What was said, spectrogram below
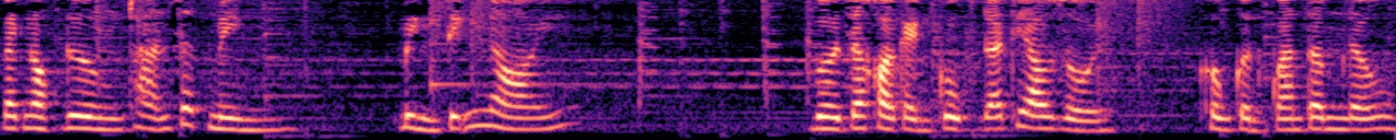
Bạch Ngọc Đường thoáng giật mình, bình tĩnh nói. Vừa ra khỏi cảnh cục đã theo rồi, không cần quan tâm đâu.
